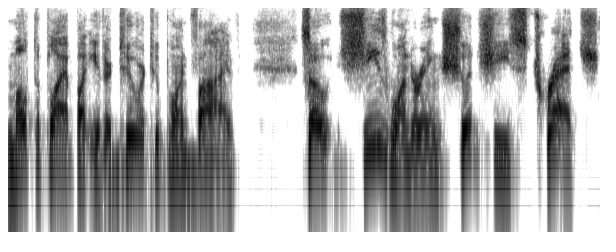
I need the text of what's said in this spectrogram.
multiply it by either two or 2.5. So she's wondering should she stretch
